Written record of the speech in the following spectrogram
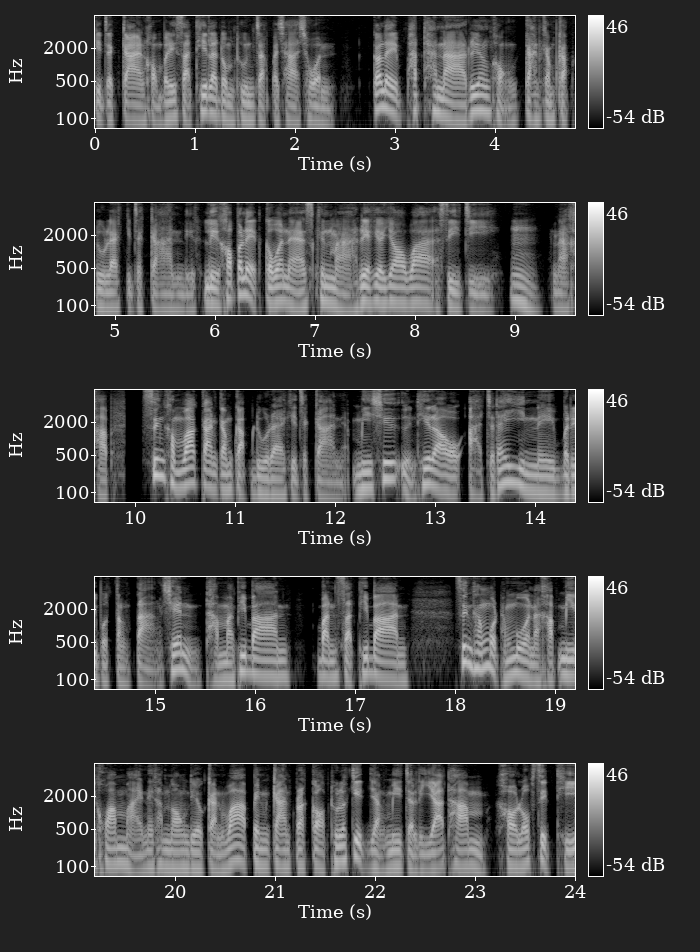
กิจการของบริษัทที่ระดมทุนจากประชาชน ก็เลยพัฒนาเรื่องของการกำกับดูแลกิจการ หรือหรือ corporate governance ขึ้นมาเรียกย่อๆว่า CG อืมนะครับซึ่งคำว่าการกำกับดูแลกิจการเนี่ยมีชื่ออื่นที่เราอาจจะได้ยินในบริบทต่างๆ เช่นธรรมาภิบาล บรรษัทพิบาล ซึ่งทั้งหมดทั้งมวลนะครับมีความหมายในทำนองเดียวกันว่า เป็นการประกอบธุรกิจอย่างมีจริยธรรม เคารพสิทธิ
